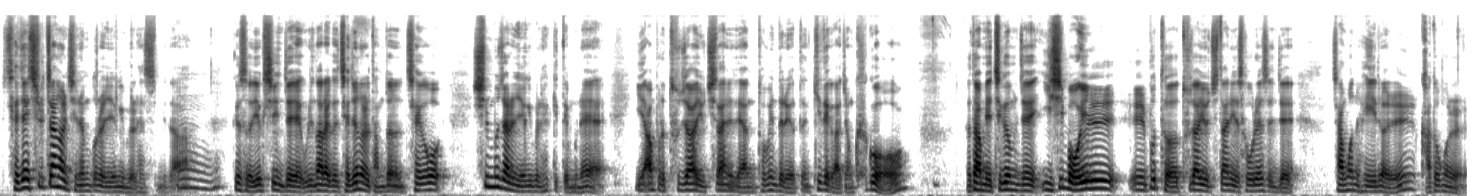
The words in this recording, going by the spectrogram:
세제실장을 지낸 분을 영입을 했습니다. 음. 그래서 역시 이제 우리나라 그 재정을 담당하는 최고 실무자를 영입을 했기 때문에 이 앞으로 투자 유치단에 대한 도민들의 어떤 기대가 좀 크고 그다음에 지금 이제 25일부터 투자 유치단이 서울에서 이제 자문 회의를 가동을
